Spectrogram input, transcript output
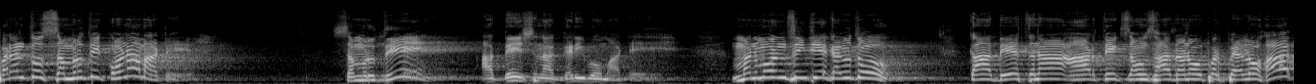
પરંતુ સમૃદ્ધિ કોના માટે સમૃદ્ધિ આ દેશના ગરીબો માટે મનમોહનસિંહજીએ કહ્યું હતું કે આ દેશના આર્થિક સંસાધનો પર પહેલો હક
